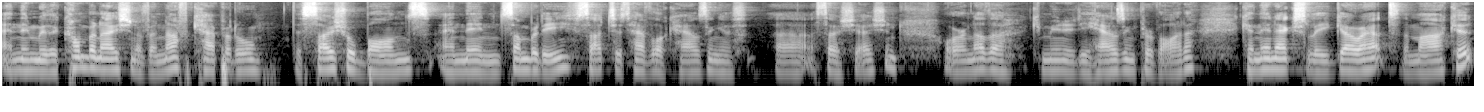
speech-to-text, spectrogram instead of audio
and then with a combination of enough capital, the social bonds, and then somebody such as Havelock Housing uh, Association or another community housing provider can then actually go out to the market,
